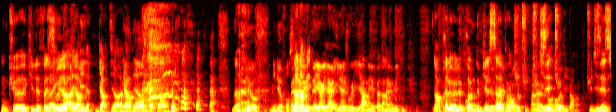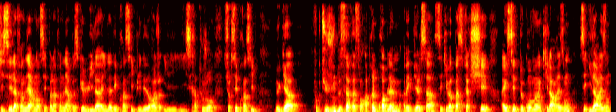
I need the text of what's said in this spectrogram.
Donc, euh, qu'il le fasse Bah, jouer à, Préville, gardien, Gardien, attaquant. milieu, milieu offensif. Non, non, D'ailleurs- mais- D'ailleurs, il a, il a joué hier, mais pas dans la même équipe. Non, après, le, le problème de Bielsa, tu, Bordeaux. tu- tu disais, tu, disais si c'est la fin de l'ère. Non, c'est pas la fin de l'ère parce que lui, il a, il a des principes, il, est, il, il sera toujours sur ses principes. Le gars, faut que tu joues de sa façon. Après, le problème avec Bielsa, c'est qu'il va pas se faire chier à essayer de te convaincre qu'il a raison. C'est il a raison.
